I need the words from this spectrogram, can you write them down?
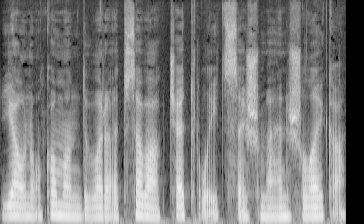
jauno komandu varētu savākt četru līdz sešu mēnešu laikā.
